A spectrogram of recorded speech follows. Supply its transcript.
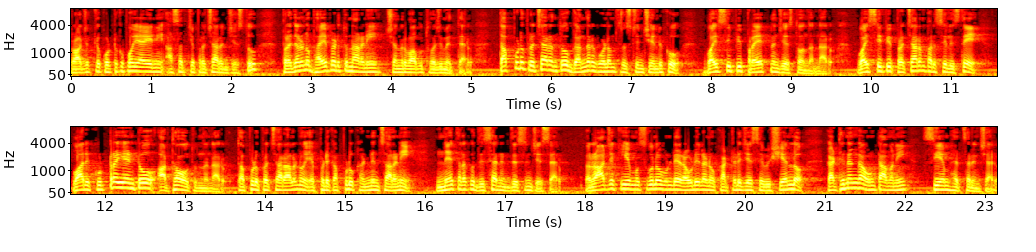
ప్రాజెక్టులు కొట్టుకుపోయాయని అసత్య ప్రచారం చేస్తూ ప్రజలను భయపెడుతున్నారని చంద్రబాబు ధ్వజమెత్తారు. తప్పుడు ప్రచారంతో గందరగోళం సృష్టించేందుకు వైసీపీ ప్రయత్నం చేస్తోందన్నారు. వైసీపీ ప్రచారం పరిశీలిస్తే వారి కుట్ర ఏంటో అర్థం అవుతుందన్నారు తప్పుడు ప్రచారాలను ఎప్పటికప్పుడు ఖండించాలని నేతలకు దిశానిర్దేశం చేశారు. రాజకీయ ముసుగులో ఉండే రౌడీలను కట్టడి చేసే విషయంలో కఠినంగా ఉంటామని సీఎం హెచ్చరించారు.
